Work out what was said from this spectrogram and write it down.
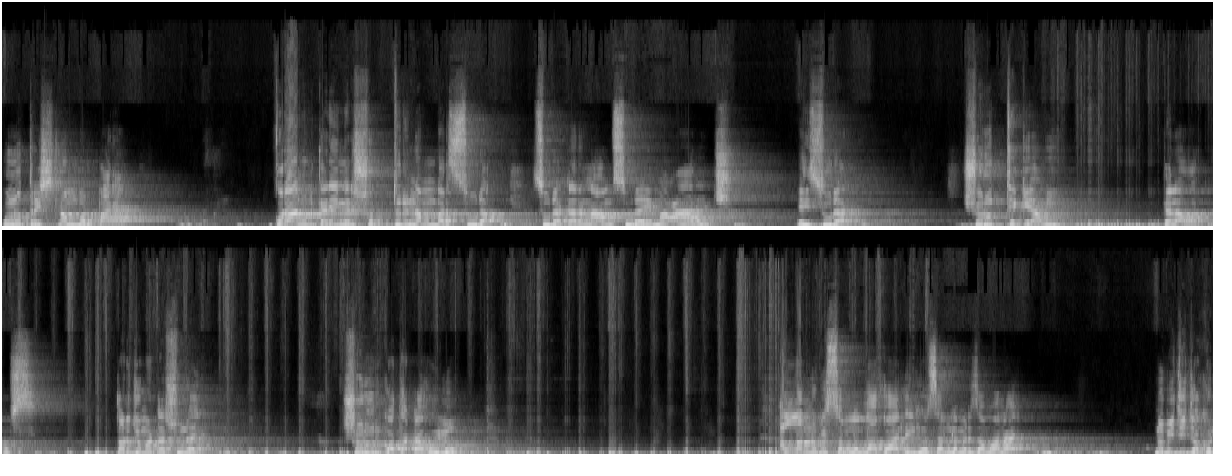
উনত্রিশ নম্বর পারা। কোরআনুল করিমের সত্তর নম্বর সুরা, সুরাটার নাম সুরায় মারিজ এই সুরার শুরুর থেকে আমি তেলাওয়াত করছি। তর্জমাটা শুনাই। শুরুর কথাটা হইল আল্লাহ নবী সাল্লাহ আলী সাল্লামের জামানায় নবীজি যখন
